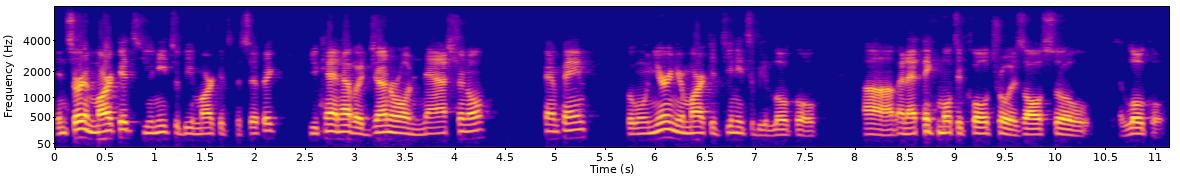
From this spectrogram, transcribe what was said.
in certain markets, you need to be market specific. You can't have a general national campaign, but when you're in your market, you need to be local. Um, and I think multicultural is also local.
